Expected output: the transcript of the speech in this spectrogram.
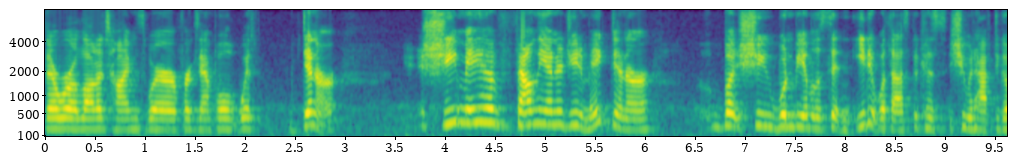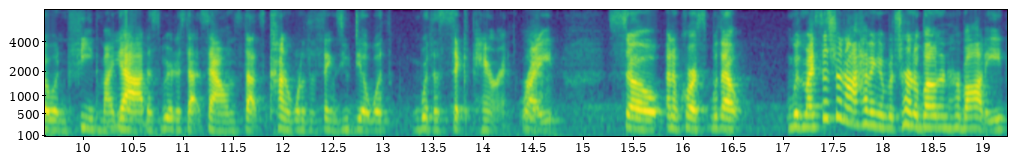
there were a lot of times where, for example, with dinner, she may have found the energy to make dinner, but she wouldn't be able to sit and eat it with us because she would have to go and feed my Yeah. dad. As weird as that sounds, that's kind of one of the things you deal with with a sick parent, right? So, and of course, without with my sister not having a maternal bone in her body,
